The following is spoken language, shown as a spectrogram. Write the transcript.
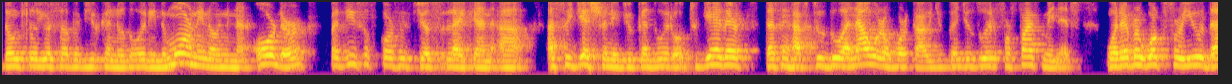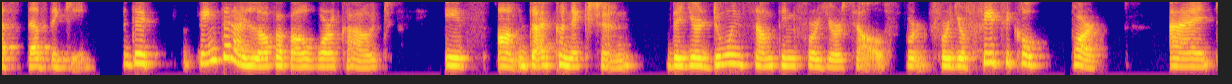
Don't kill yourself if you cannot do it in the morning or in an order but this of course is just like an uh, a suggestion. If you can do it all together doesn't have to do an hour of workout you can just do it for five minutes. Whatever works for you that's that's the key. The thing that I love about workout it's um, that connection that you're doing something for yourself for for your physical part and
